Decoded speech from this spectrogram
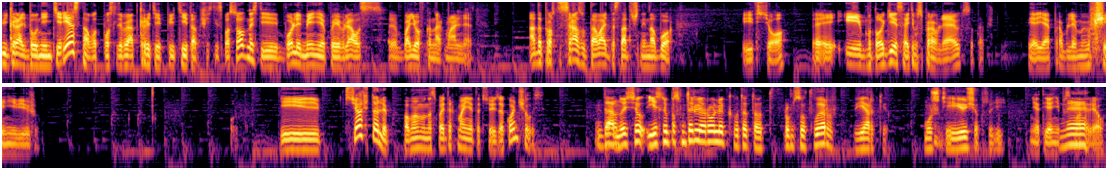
играть было неинтересно, а вот после открытия пяти, там, шести способностей более-менее появлялась э, боевка нормальная. Надо просто сразу давать достаточный набор. И все. Э, и многие с этим справляются, так что я, я проблемы вообще не вижу. И все, что ли? По-моему, на Spider-Man это все и закончилось. Да, да, но если, если вы посмотрели ролик вот это вот From Software в ярке, можете ее еще обсудить. Нет, я не посмотрел.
